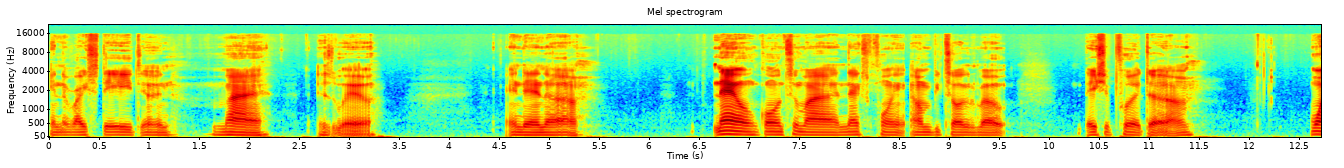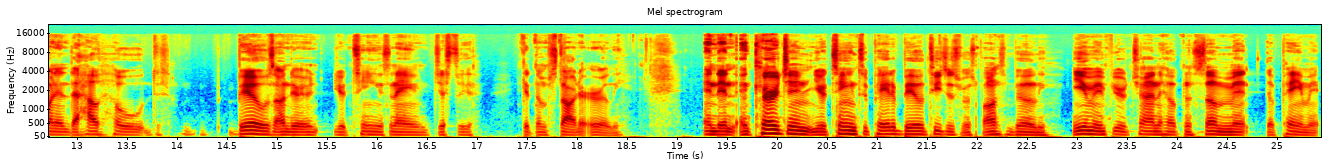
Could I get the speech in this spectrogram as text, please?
in the right stage and mind as well. And then uh now going to my next point, I'm gonna be talking about they should put um one of the household bills under your teen's name just to get them started early. And then encouraging your teen to pay the bill teaches responsibility, even if you're trying to help them submit the payment.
